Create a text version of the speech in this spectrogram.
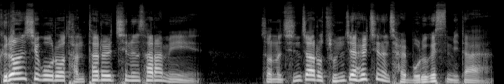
그런 식으로 단타를 치는 사람이 저는 진짜로 존재할지는 잘 모르겠습니다.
